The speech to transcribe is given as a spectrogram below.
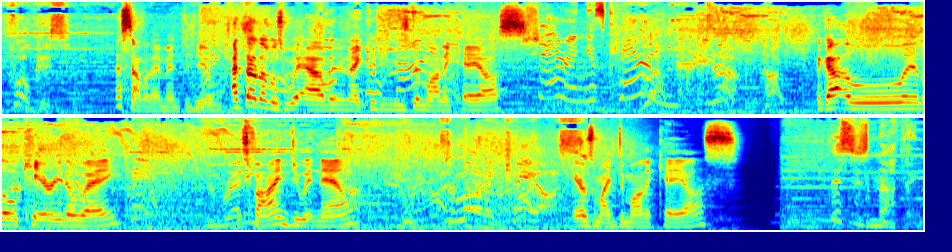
Focus. That's not what I meant to do. I thought that was with Alvin and I could have used Demonic Chaos is carry. I got a little carried away. It's fine. Do it now. There's my demonic chaos. This is nothing.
